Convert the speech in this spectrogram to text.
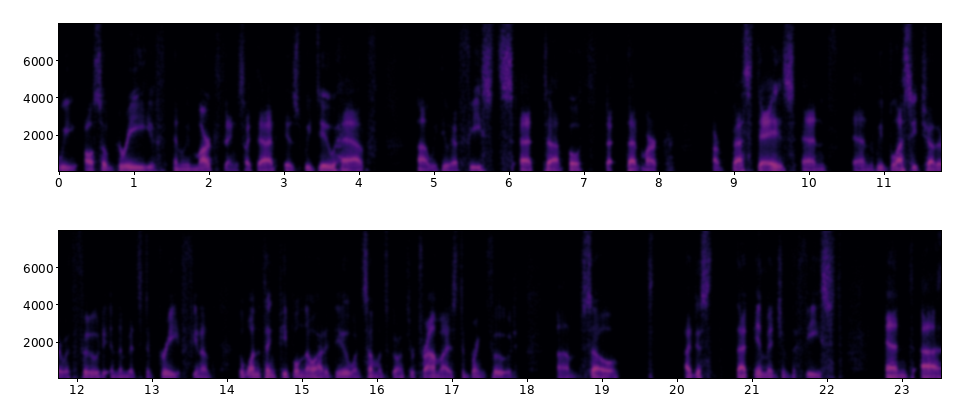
we also grieve and we mark things like that is we do have uh, we do have feasts at uh, both that that mark our best days and and we bless each other with food in the midst of grief. You know the one thing people know how to do when someone's going through trauma is to bring food. Um, so i just that image of the feast And uh,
